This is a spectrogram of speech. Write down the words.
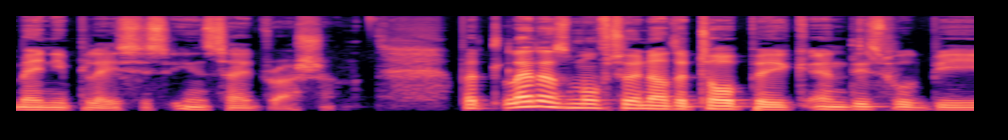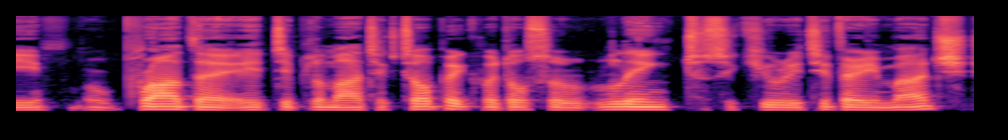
many places inside Russia. But let us move to another topic, and this will be rather a diplomatic topic, but also linked to security very much.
